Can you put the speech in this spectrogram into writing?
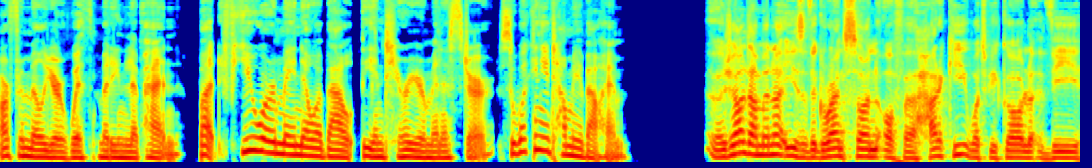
are familiar with Marine Le Pen, but fewer may know about the interior minister. So, what can you tell me about him? Uh, Gérald Darmanin is the grandson of uh, Harki, what we call the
